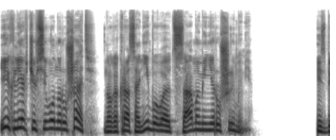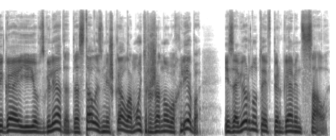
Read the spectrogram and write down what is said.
Их легче всего нарушать, но как раз они бывают самыми нерушимыми. Избегая ее взгляда, достал из мешка ломоть ржаного хлеба и завернутое в пергамент сало.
